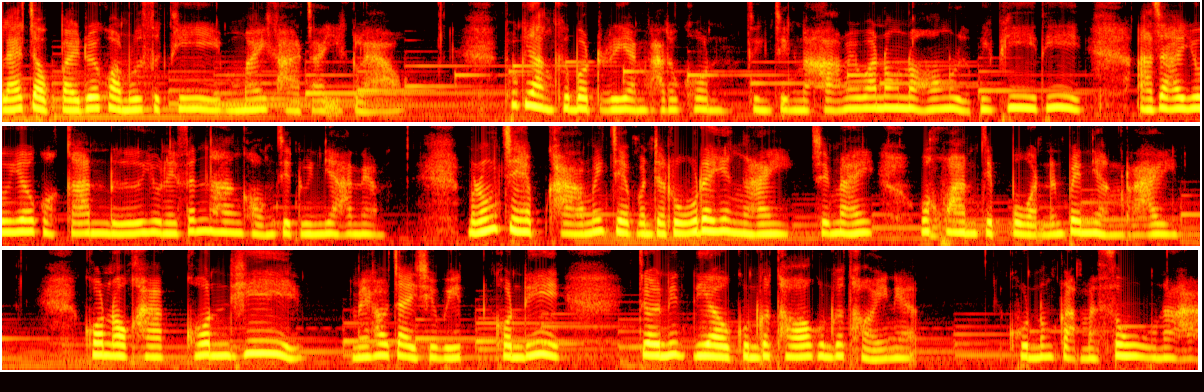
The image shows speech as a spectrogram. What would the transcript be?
และจบไปด้วยความรู้สึกที่ไม่คาใจอีกแล้ว ทุกอย่างคือบทเรียนค่ะทุกคนจริง ๆนะคะ ไม่ว่าน้องๆ หรือพี่ๆที่อาจจะอายุเยอะกว่ากัน หรืออยู่ในเส้นทางของจิตวิญญาณเนี่ยมันต้องเจ็บค่ะไม่เจ็บมันจะรู้ได้ยังไง ใช่ไหมว่าความเจ็บปวดนั้นเป็นอย่างไร คนอกหักคนที่ไม่เข้าใจชีวิต คนที่เจอนิดเดียว คุณก็ท้อคุณก็ถอยเนี่ย คุณต้องกลับมาสู้นะคะ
